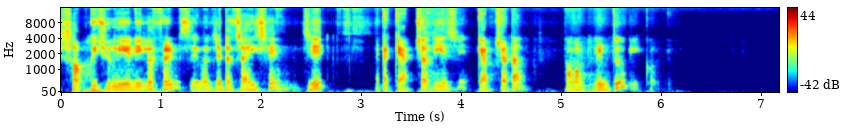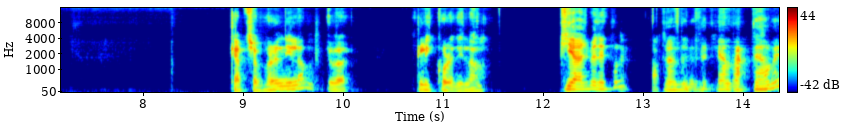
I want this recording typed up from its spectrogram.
সব কিছু নিয়ে নিল ফ্রেন্ডস এবার যেটা চাইছে যে একটা ক্যাপচা দিয়েছে। ক্যাপচাটা আমাকে কিন্তু ক্যাপচা ভরে নিলাম, এবার ক্লিক করে দিলাম। কি আসবে দেখুন, আপনাদের খেয়াল রাখতে হবে।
